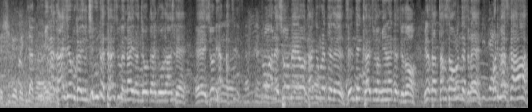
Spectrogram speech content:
うんちゃんと資料で日高みんな大丈夫かいう自分が大丈夫がないような状態でございまして、えー非常に暑いです今日はね照明を焚いてくれてね全然会場が見えないんですけど皆さんたくさんおるんですね。おりますか？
